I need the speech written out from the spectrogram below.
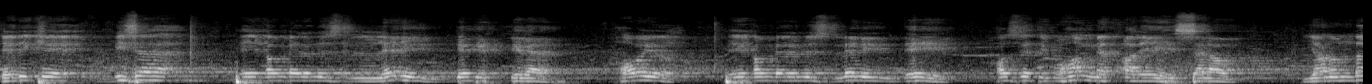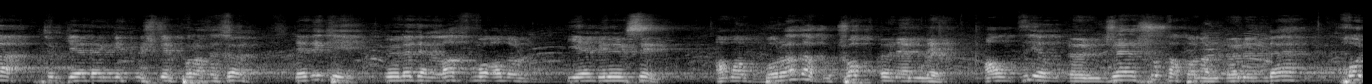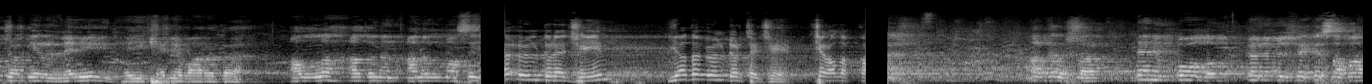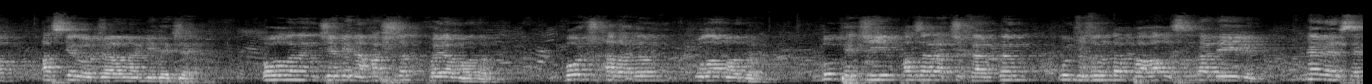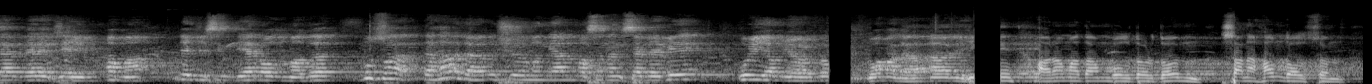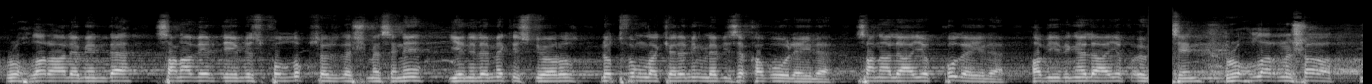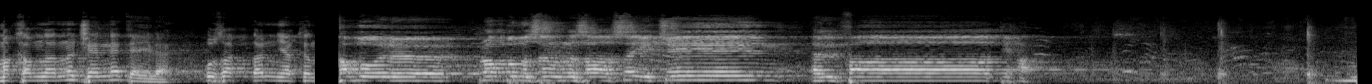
Dedi ki bize Peygamberimiz Lenin dedirttiler. Hayır, Peygamberimiz Lenin değil. Hazreti Muhammed Aleyhisselam yanımda Türkiye'den gitmiş bir profesör dedi ki böyle de laf mı olur diyebilirsin. Ama burada bu çok önemli. 6 yıl önce şu kapının önünde koca bir Lenin heykeli vardı. Allah adının anılması öldüreceğim ya da öldürteceğim. Kiralık Arkadaşlar benim oğlum önümüzdeki sabah asker ocağına gidecek. Oğlanın cebine haşlık koyamadım. Borç aradım bulamadım. Bu keçiyi pazara çıkardım. Ucuzunda pahalısında değilim. Ne verseler vereceğim ama necisin diyen olmadı. Bu saatte hala ışığımın yanmasının sebebi uyuyamıyordum. Ve ala alihi aramadan buldurdun. Sana hamdolsun. Ruhlar aleminde sana verdiğimiz kulluk sözleşmesini yenilemek istiyoruz. Lütfunla, kereminle bizi kabul eyle. Sana layık kul eyle. Habibine layık ömrün. Ruhlarını şad, makamlarını cennet eyle. Uzaktan yakın kabulü Rabbimizin rızası için El Fatiha. 你好。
